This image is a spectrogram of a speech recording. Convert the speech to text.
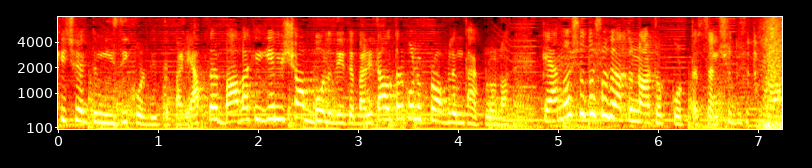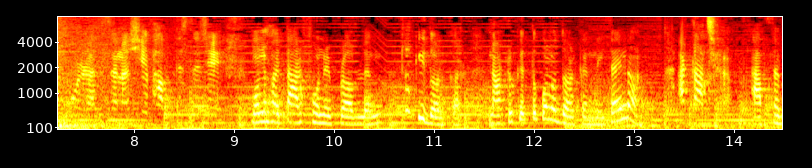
কিছু একদম ইজি করে দিতে পারি। আপনার বাবাকে গিয়ে আমি সব বলে দিতে পারি, তাহলে তার কোনো প্রবলেম থাকল না। কেন শুধু শুধু এত নাটক করতেছেন? শুধু শুধু ব্লক করে রাখছেন আর সে ভাবতেছে যে মনে হয় তার ফোনের প্রবলেম তো কি দরকার? নাটকের তো কোনো দরকার নেই, তাই না? আর তাছাড়া, আপনার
